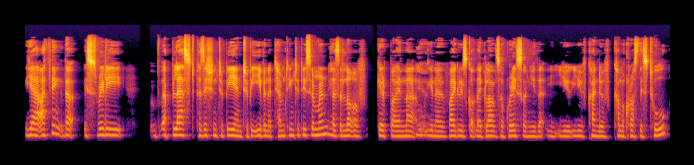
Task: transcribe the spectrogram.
yeah, I think that it's really a blessed position to be in to be even attempting to do Simran. Yeah. There's a lot of kirpa in that. Yeah. You know, Vaiguru's got their glance of grace on you that you you've kind of come across this tool.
